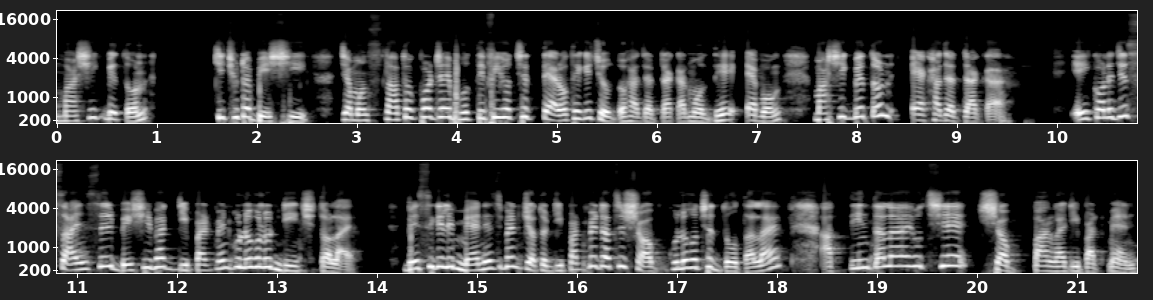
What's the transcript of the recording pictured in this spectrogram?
মাসিক বেতন কিছুটা বেশি। যেমন স্নাতক পর্যায়ে ভর্তি ফি হচ্ছে তেরো থেকে চোদ্দ হাজার টাকার মধ্যে এবং মাসিক বেতন এক হাজার টাকা। এই কলেজের সায়েন্সের বেশিরভাগ ডিপার্টমেন্টগুলো হলো নিচতলায় বেসিক্যালি ম্যানেজমেন্ট যত ডিপার্টমেন্ট আছে সবগুলো হচ্ছে দোতলায় আর তিনতলায় হচ্ছে সব বাংলা ডিপার্টমেন্ট।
